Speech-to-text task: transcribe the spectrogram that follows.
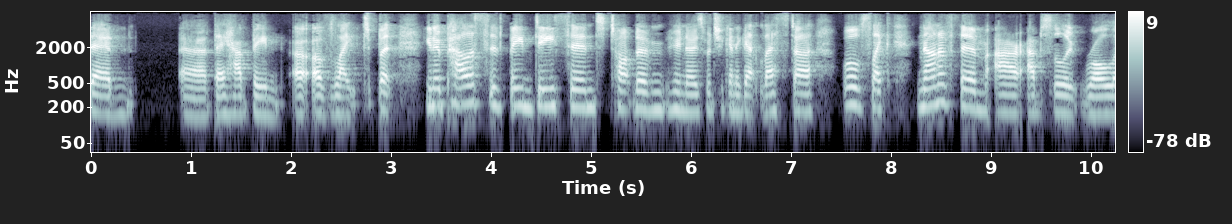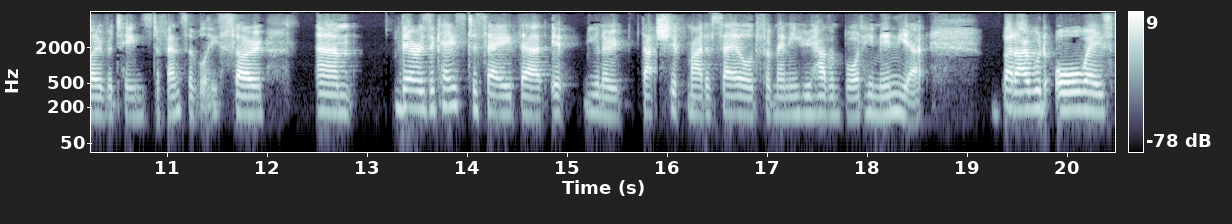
than uh, they have been uh, of late. But you know, Palace have been decent. Tottenham, who knows what you're going to get? Leicester, Wolves, like none of them are absolute rollover teams defensively. So um, there is a case to say that it, you know, that ship might have sailed for many who haven't bought him in yet. But I would always,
